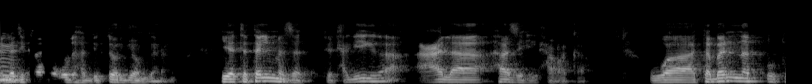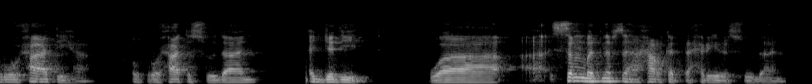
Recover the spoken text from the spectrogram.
التي كان يقودها الدكتور جون جرن هي تتلمذت في الحقيقة على هذه الحركة وتبنت أطروحاتها أطروحات السودان الجديد وسمت نفسها حركة تحرير السودان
